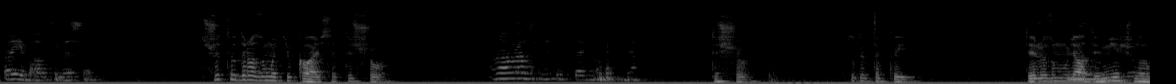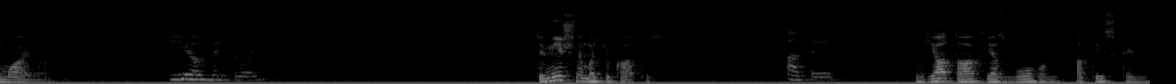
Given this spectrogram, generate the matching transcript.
Кто ебал тебя, Саш? Що ти одразу матюкаєшся? Ти що? Ну, спроси, кто ебал тебя. Ти що? Хто ти такий? Ти розмовляти Ну, вмієш нормально? Ёбарь твой. Ти вмієш не матюкатись? А ты? Я так, я з Богом, а ти з ким?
